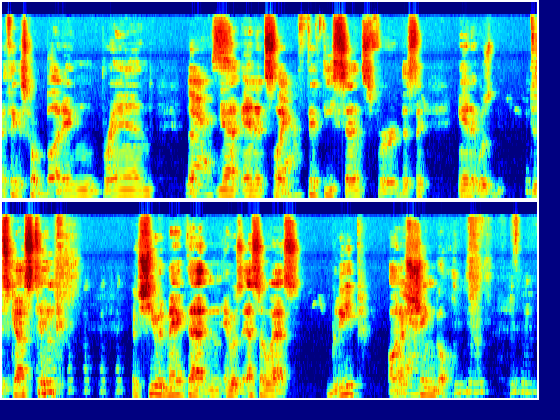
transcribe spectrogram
I think it's called Buddig brand. That- Yes. Yeah, and it's like Yeah. fifty cents for this thing, and it was disgusting. but she would make that, and it was SOS bleep on a Yeah. shingle. Mhm. Mhm.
